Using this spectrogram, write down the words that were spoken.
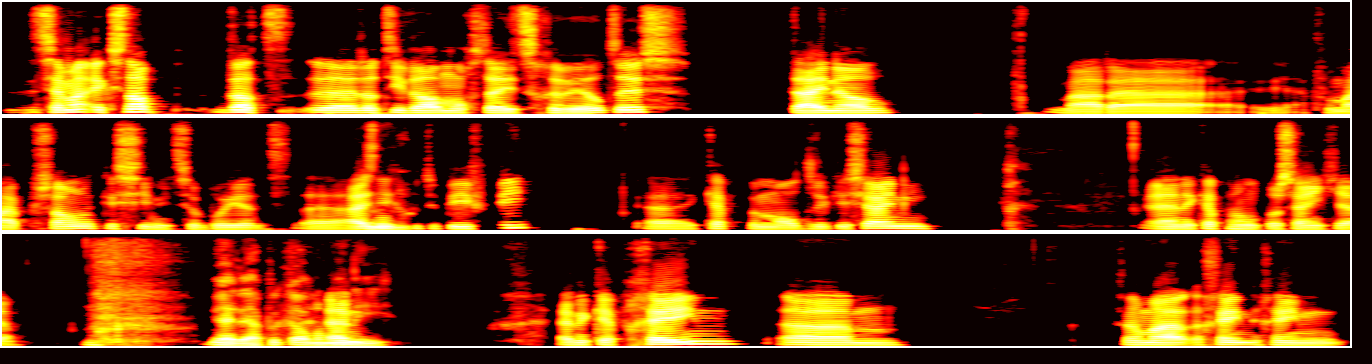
zeg maar, ik snap dat, eh, dat hij wel nog steeds gewild is. Dino. Maar eh, ja, voor mij persoonlijk is hij niet zo boeiend. Eh, hij is niet Hmm. goed in PvP. Eh, ik heb hem al drie keer shiny. En ik heb een 100%. Ja, dat heb ik allemaal en- niet. En ik heb geen, ehm, zeg maar, geen, geen,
